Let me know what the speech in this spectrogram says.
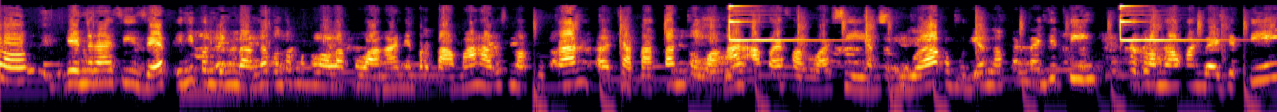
Halo, generasi Z ini penting banget untuk mengelola keuangan. Yang pertama harus melakukan uh, catatan keuangan atau evaluasi. Yang kedua, kemudian melakukan budgeting. Setelah melakukan budgeting,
